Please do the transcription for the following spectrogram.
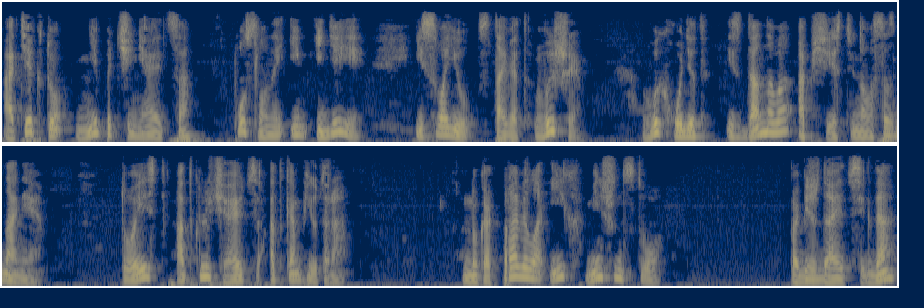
А те, кто не подчиняется посланной им идее и свою ставят выше, выходят из данного общественного сознания, то есть отключаются от компьютера. Но, как правило, их меньшинство. Побеждает всегда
